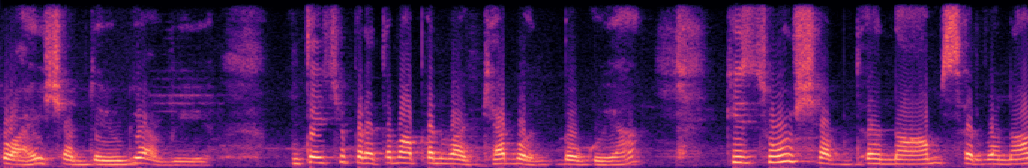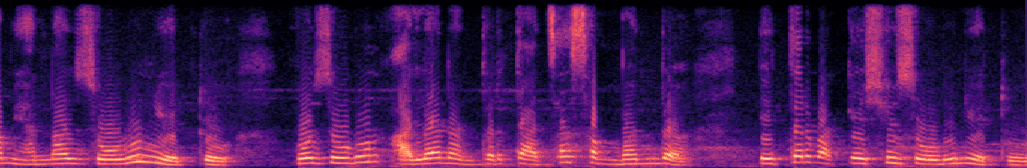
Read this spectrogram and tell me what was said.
तो आहे शब्दयोगी अव्यय. त्याची प्रथम आपण व्याख्या बन बघूया की जो शब्द नाम सर्वनाम यांना जोडून येतो. व जोडून आल्यानंतर त्याचा संबंध इतर वाक्याशी जोडून येतो.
